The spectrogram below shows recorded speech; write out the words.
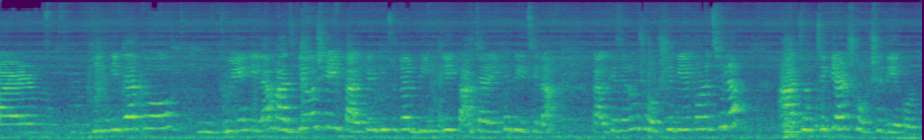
আর ভিন্ডিটা তো ধুয়ে নিলাম। আজকেও সেই কালকে কিছুটা ভিন্ডি কাঁচা রেখে দিয়েছিলাম। কালকে যেরকম সর্ষে দিয়ে করেছিলাম। আজ হচ্ছে কি আর সর্ষে দিয়ে করব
